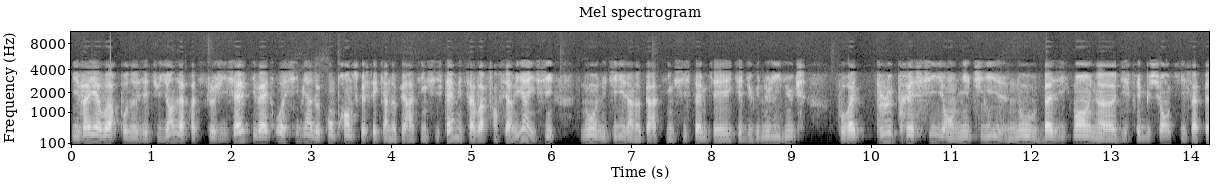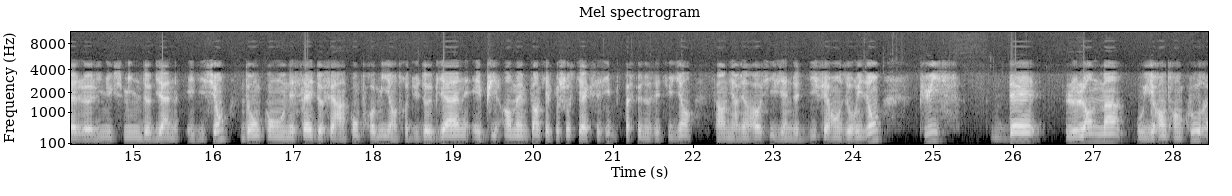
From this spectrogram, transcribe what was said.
il va y avoir pour nos étudiants de la pratique logicielle qui va être aussi bien de comprendre ce que c'est qu'un operating system et de savoir s'en servir. Ici, nous, on utilise un operating system qui est, du GNU Linux. Pour être plus précis, on utilise, nous, basiquement une euh, distribution qui s'appelle Linux Mint Debian Edition. Donc, on essaye de faire un compromis entre du Debian et puis en même temps quelque chose qui est accessible parce que nos étudiants, ça on y reviendra aussi, viennent de différents horizons, puissent dès le lendemain où ils rentrent en cours,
